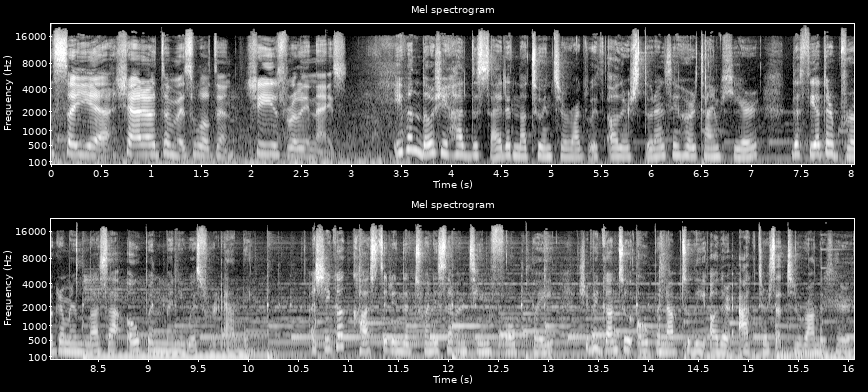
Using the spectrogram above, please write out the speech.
so yeah, shout out to Miss Wilton. She is really nice. Even though she had decided not to interact with other students in her time here, the theater program in LASA opened many ways for Andy. As she got casted in the 2017 fall play, she began to open up to the other actors that surrounded her.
